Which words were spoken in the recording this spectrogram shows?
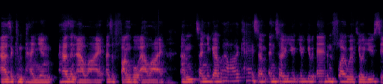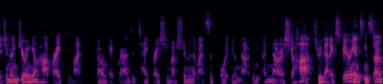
as a companion, as an ally, as a fungal ally. Um, so, and you go, well, okay. So, and so you, you, you ebb and flow with your usage. And then during your heartbreak, you might go and get grounded, take reishi mushroom, and it might support your and nourish your heart through that experience. And so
